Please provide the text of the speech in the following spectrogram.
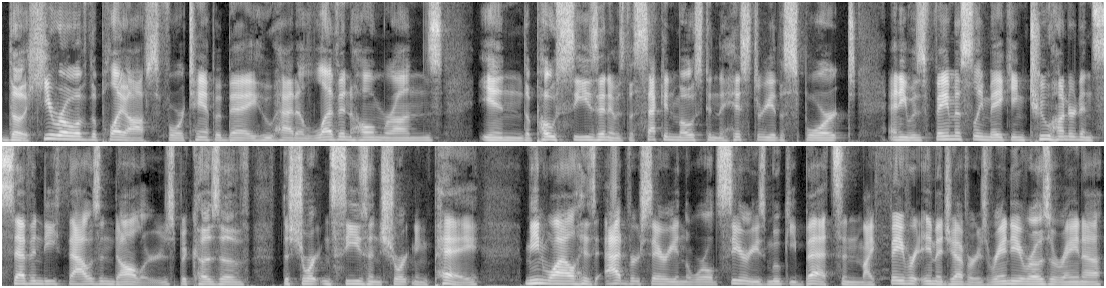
the hero of the playoffs for Tampa Bay, who had 11 home runs in the postseason. It was the second most in the history of the sport. And he was famously making $270,000 because of the shortened season, shortening pay. Meanwhile, his adversary in the World Series, Mookie Betts, and my favorite image ever is Randy Arozarena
